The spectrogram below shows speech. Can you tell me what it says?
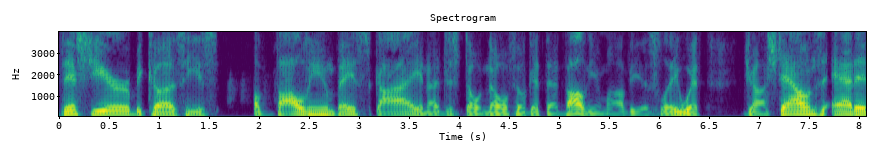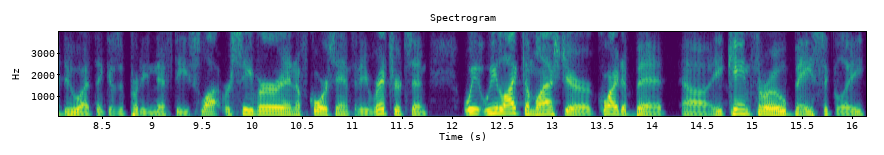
this year because he's a volume based guy, and I just don't know if he'll get that volume, obviously, with Josh Downs added, who I think is a pretty nifty slot receiver, and of course Anthony Richardson. We we liked him last year quite a bit. Uh, he came through basically.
